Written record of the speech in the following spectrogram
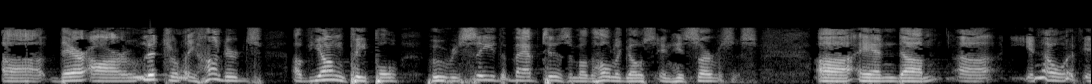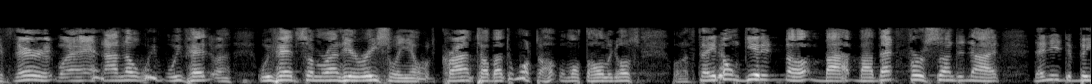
uh, there are literally hundreds of young people who receive the baptism of the Holy Ghost in His services. Uh, and um, uh, you know, if, if they're, and I know we've, we've had, uh, we've had some around here recently, you know, crying, talk about they want the, want the Holy Ghost. Well, if they don't get it, uh, by, by that first Sunday night, they need to be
